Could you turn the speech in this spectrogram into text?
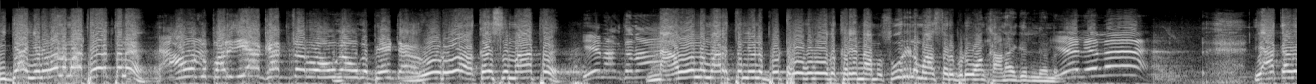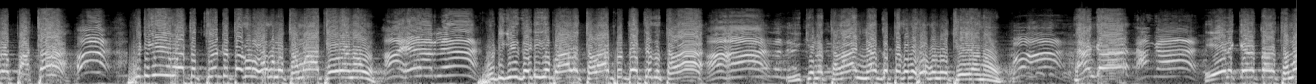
ವಿದ್ಯಾ ನಿನವಲ್ಲ ಮಾತು ಹೇಳ್ತಾನೆ. ಅವಾಗ ಪರ್ಜಿ ಯಾಕೆ ಹಾಕ್ತಾರು ಅವಾಗ ಅವಾಗ ಭೇಟಿ ಆಗೋದು. ನೋಡು ಅಕಸ್ಮಾತ್ ಏನಾಗ್ತದ? ನಾವೊಂದು ಮರ್ತ ನೀನು ಬಿಟ್ಟು ಹೋಗುವುದು ಕರೆ ನಮ್ಮ ಸೂರ್ಯನ ಮಾಸ್ತರ್ ಬಿಡುವಂಗ ಕಾಣಾಗಿಲ್ಲ ನೀನು. ಏನಿಲ್ಲ ಯಾಕಂದ್ರೆ ಪಕ್ಕ ಹಾ. ಹುಡುಗಿ ಇವತ್ತು ತಿಟ್ಟು ತಗೊಂಡು ಹೋಗುನು ತಮ ಅಂತ ಹೇಳ ನಾವು. ಹಾ ಹೇಳ್ಲಿ ಹುಡುಗಿ ಗಡಿಗೆ ಬಹಳ ತಳ ಬಿದ್ದೈತದ ತಳ. ಹಾ ಹಾ ಈಕಿನ ತಳ ನೆಗ್ ತಗೊಂಡು ಹೋಗೋಣ ಅಂತ ಹೇಳ ನಾವು. ಹಾ, ಹೆಂಗ? ಹಂಗ? ಏನ್ ಕೇಳ್ತಾರ ತಮ್ಮ?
